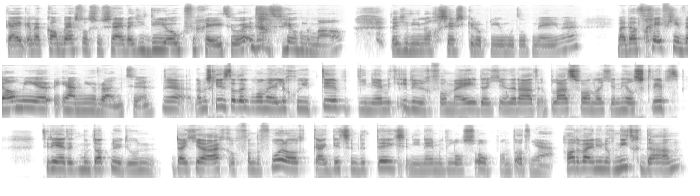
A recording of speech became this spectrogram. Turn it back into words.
Kijk, en dat kan best wel zo zijn dat je die ook vergeet hoor. Dat is heel normaal. Dat je die nog zes keer opnieuw moet opnemen. Maar dat geeft je wel meer, ja, meer ruimte. Ja, nou misschien is dat ook wel een hele goede tip. Die neem ik in ieder geval mee. Dat je inderdaad in plaats van dat je een heel script creëert, ik moet dat nu doen. Dat je eigenlijk ook van tevoren al, kijk, dit zijn de takes en die neem ik los op. Want dat hadden wij nu nog niet gedaan.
